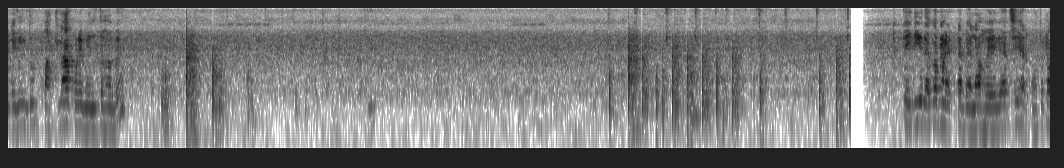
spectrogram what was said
এটা কিন্তু পাতলা করে বেলতে হবে। এইদিকে দেখো আমার একটা বেলা হয়ে গেছে, আর কতটা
